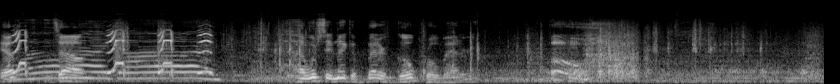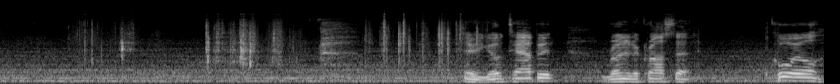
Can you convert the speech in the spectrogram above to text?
Yep, it's oh out. my god. I wish they'd make a better GoPro battery. Oh. There you go. Tap it, run it across that coil.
